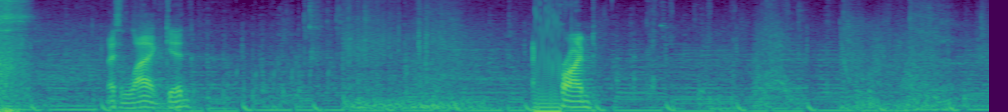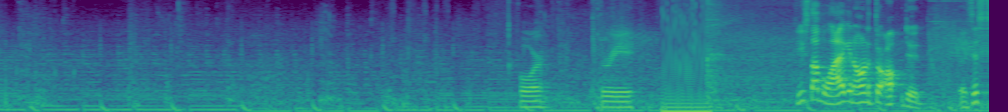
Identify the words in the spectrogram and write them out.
nice lag, kid. Primed. Four, three, can you stop lagging? I want to throw. Oh, dude, is this?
